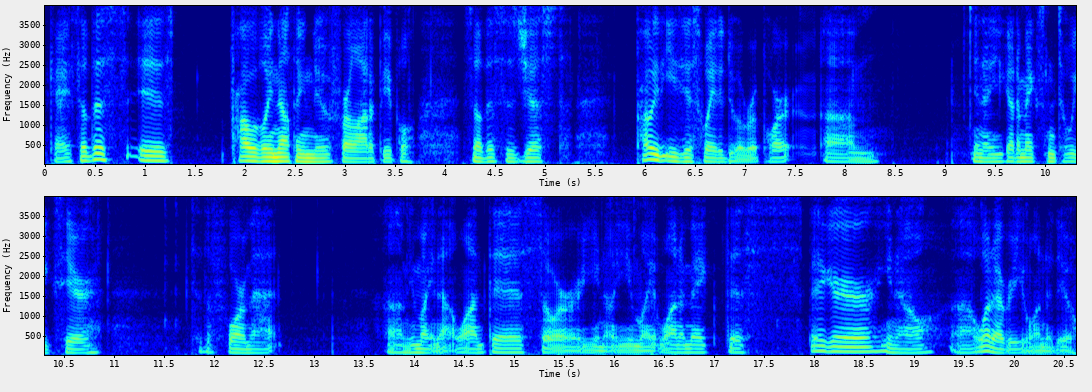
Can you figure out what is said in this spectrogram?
Okay, so this is probably nothing new for a lot of people. So this is just probably the easiest way to do a report. Um, you know, you got to make some tweaks here to the format. Um, you might not want this, or you know, you might want to make this bigger, you know, uh, whatever you want to do.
